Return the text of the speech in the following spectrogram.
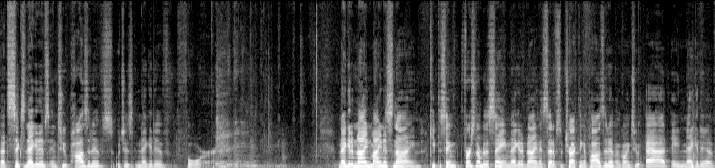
That's 6 negatives and 2 positives, which is negative 4. Negative 9 minus 9. Keep the same first number the same. Negative 9. Instead of subtracting a positive, I'm going to add a negative.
